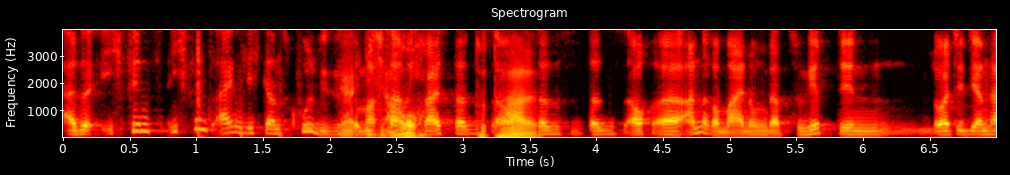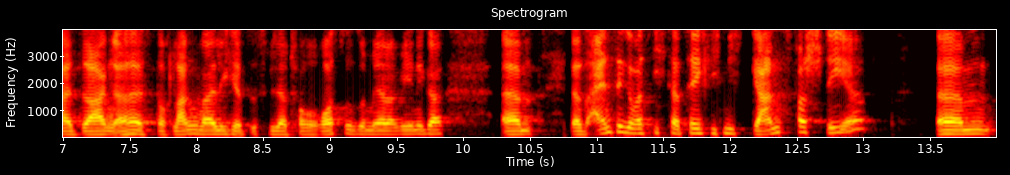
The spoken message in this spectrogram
also ich finde es ich find's eigentlich ganz cool, wie sie es ja, gemacht ich haben. Ich weiß, dass es auch, dass es, dass es auch äh, andere Meinungen dazu gibt. Den Leute, die dann halt sagen, äh, ist doch langweilig, jetzt ist wieder Toro Rosso, so mehr oder weniger. Ähm, das Einzige, was ich tatsächlich nicht ganz verstehe, ähm,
